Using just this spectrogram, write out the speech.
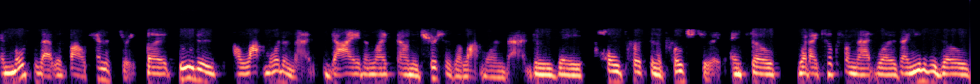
and most of that was biochemistry. But food is a lot more than that. Diet and lifestyle nutrition is a lot more than that. There's a whole person approach to it. And so what I took from that was I needed to go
